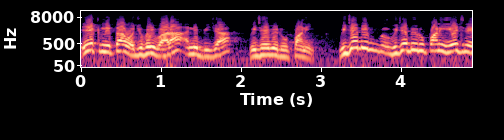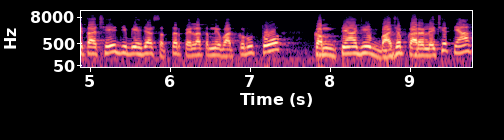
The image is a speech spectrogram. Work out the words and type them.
એક નેતા વજુભાઈ વાળા અને બીજા વિજયભાઈ રૂપાણી. વિજયભાઈ વિજયભાઈ રૂપાણી એ જ નેતા છે જે બે હજાર સત્તર પહેલા તમને વાત કરું તો કમ, ત્યાં જે ભાજપ કાર્યાલય છે, ત્યાં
